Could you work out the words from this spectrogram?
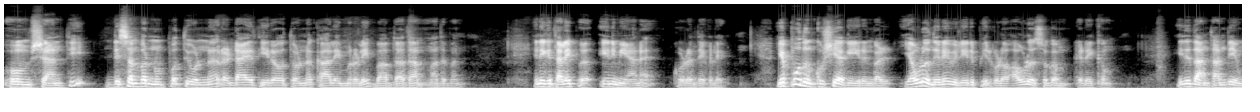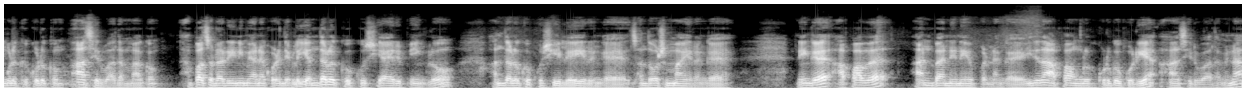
ஓம் சாந்தி. டிசம்பர் முப்பத்தி ஒன்று ரெண்டாயிரத்தி இருபத்தொன்று காலை முரளி பாப்தாதா மதுபன். இன்றைக்கி தலைப்பு இனிமையான குழந்தைகளே. எப்போதும் குஷியாக இருங்கள். எவ்வளோ நினைவில் இருப்பீர்களோ அவ்வளோ சுகம் கிடைக்கும். இதுதான் தந்தை உங்களுக்கு கொடுக்கும் ஆசீர்வாதமாகும். அப்பா சொல்கிறார் இனிமையான குழந்தைகளை எந்த அளவுக்கு குஷியாக இருப்பீங்களோ அந்தளவுக்கு குஷியிலே இருங்க சந்தோஷமாக இருங்க. நீங்கள் அப்பாவை அன்பாக நினைவு பண்ணுங்கள் இதுதான் அப்பா உங்களுக்கு கொடுக்கக்கூடிய ஆசீர்வாதம். ஏன்னா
